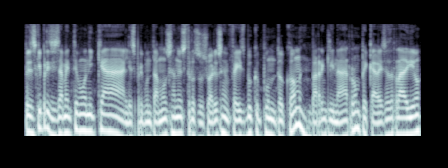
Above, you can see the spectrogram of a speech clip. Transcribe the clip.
Pues es que precisamente, Mónica, les preguntamos a nuestros usuarios en facebook.com, barra inclinada rompecabezas radio,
